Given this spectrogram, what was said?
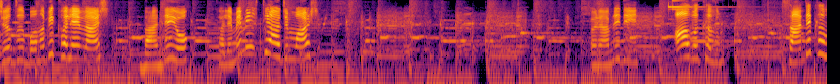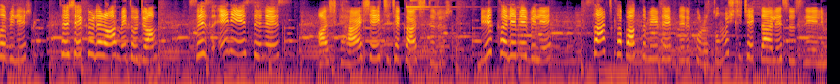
Cadı bana bir kalem ver. Bende yok. Kaleme mi ihtiyacım var? Önemli değil. Al bakalım. Sende kalabilir. Teşekkürler Ahmet hocam. Siz en iyisiniz. Aşk her şey çiçek açtırır. Bir kalemi bile. Sert kapaklı bir defteri kurutulmuş çiçeklerle süsleyelim.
